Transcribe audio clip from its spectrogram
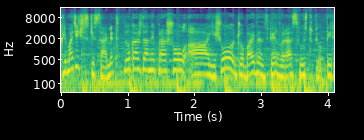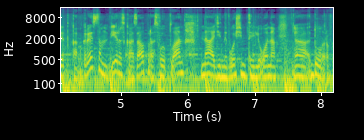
Климатический саммит долгожданный прошел, а еще Джо Байден в первый раз выступил перед Конгрессом и рассказал про свой план на 1,8 триллиона э, долларов.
